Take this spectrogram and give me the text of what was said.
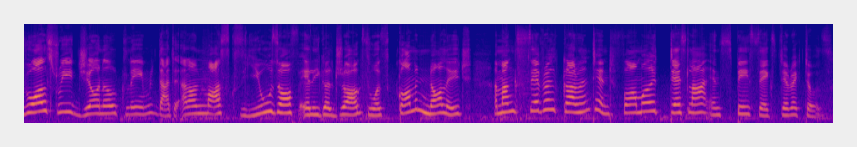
Wall Street Journal claimed that Elon Musk's use of illegal drugs was common knowledge among several current and former Tesla and SpaceX directors.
